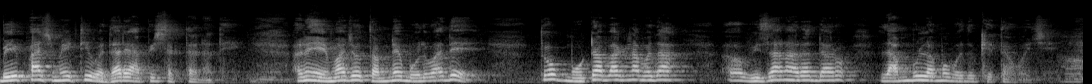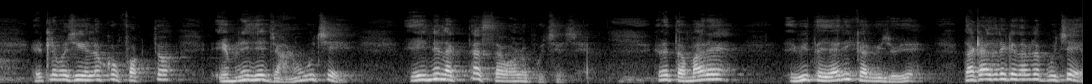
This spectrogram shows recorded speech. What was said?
બે પાંચ મિનિટથી વધારે આપી શકતા નથી. અને એમાં જો તમને બોલવા દે તો મોટાભાગના બધા વિઝાના અરજદારો લાંબુ લાંબુ બધું કહેતા હોય છે. એટલે પછી એ લોકો ફક્ત એમને જે જાણવું છે એને લગતા સવાલો પૂછે છે. એટલે તમારે એવી તૈયારી કરવી જોઈએ. દાખલા તરીકે તમને પૂછે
